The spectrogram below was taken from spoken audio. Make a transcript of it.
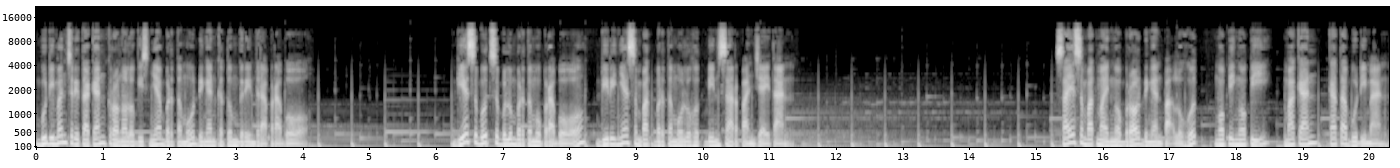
Budiman ceritakan kronologisnya bertemu dengan Ketum Gerindra Prabowo. Dia sebut sebelum bertemu Prabowo, dirinya sempat bertemu Luhut Binsar Panjaitan. Saya sempat main ngobrol dengan Pak Luhut, ngopi-ngopi, makan, kata Budiman.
